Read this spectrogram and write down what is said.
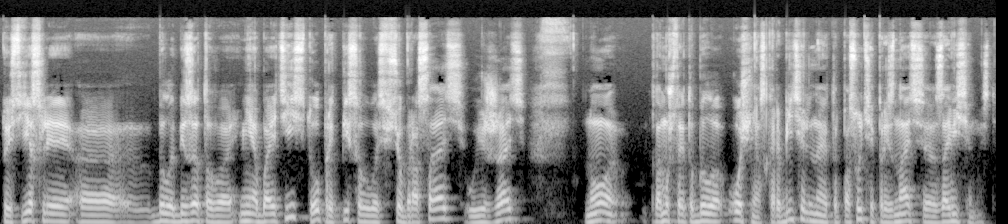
То есть, если э, было без этого не обойтись, то предписывалось все бросать, уезжать. Но потому что это было очень оскорбительно, это, по сути, признать зависимость.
